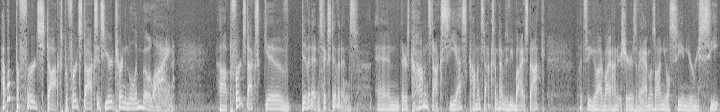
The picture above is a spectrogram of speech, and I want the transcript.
How about preferred stocks? Preferred stocks, it's your turn in the limbo line. Uh, preferred stocks give dividends, fixed dividends. And there's common stocks, CS, common stock. Sometimes if you buy a stock, let's say you go out and buy 100 shares of Amazon, you'll see in your receipt,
